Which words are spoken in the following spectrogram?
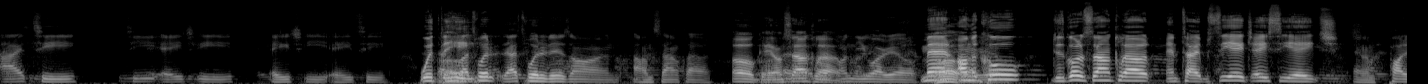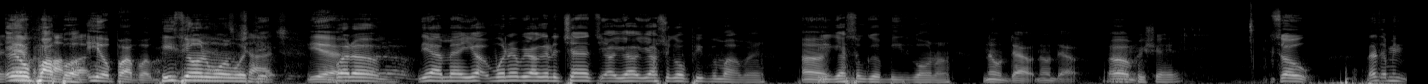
I T T H E H E A T. With the Oh, heat. that's what that's what it is on on SoundCloud. Oh, okay, on Uh, SoundCloud. on the URL. Man, Oh, on the yeah. cool, just go to SoundCloud and type C H A C H. and I'm probably It'll and pop up. He'll pop up. He's the only one with Chach. it. Yeah. But um yeah man y'all, whenever y'all get a chance y'all y'all, y'all should go peep him out man. uh, you got some good beats going on. no doubt, no doubt. I Um, appreciate it. so that's I mean,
